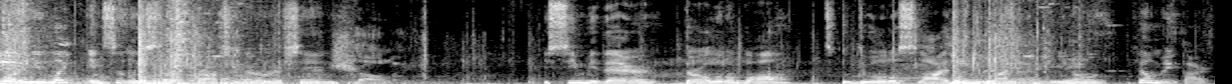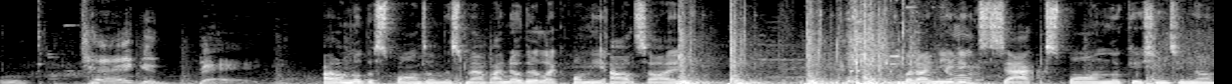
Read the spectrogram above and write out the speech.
Why do you like instantly start crouching? I don't understand. You see me there, throw a little ball, do a little slide, and you might, you know, kill me. Tag and bag. I don't know the spawns on this map. I know they're like on the outside. But I need exact spawn locations, you know?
